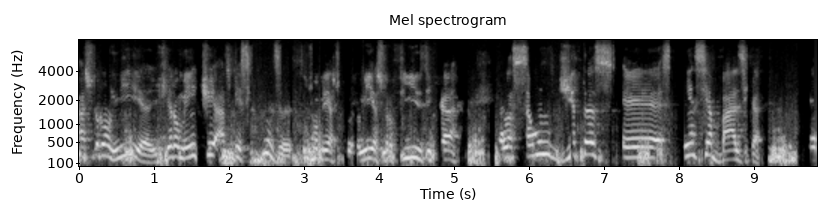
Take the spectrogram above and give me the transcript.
Astronomia, geralmente as pesquisas sobre astronomia, astrofísica, elas são ditas é, ciência básica. É,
